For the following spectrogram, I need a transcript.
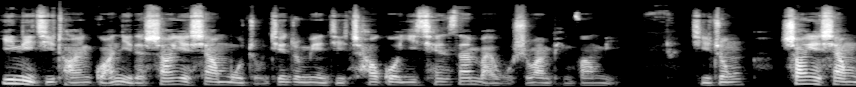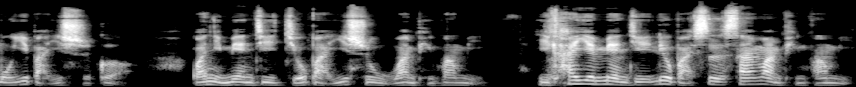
印利集团管理的商业项目总建筑面积超过一千三百五十万平方米，其中商业项目一百一十个，管理面积九百一十五万平方米，已开业面积六百四十三万平方米，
